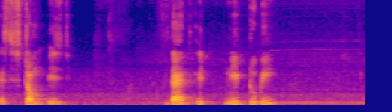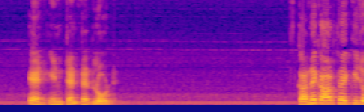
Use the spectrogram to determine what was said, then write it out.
a system is. That it need to be an intended load. कहने का अर्थ है कि जो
